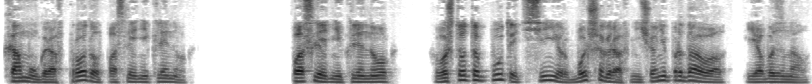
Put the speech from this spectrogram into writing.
Кому граф продал последний клинок? Последний клинок? Вы что-то путаете, сеньор. Больше граф ничего не продавал. Я бы знал.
